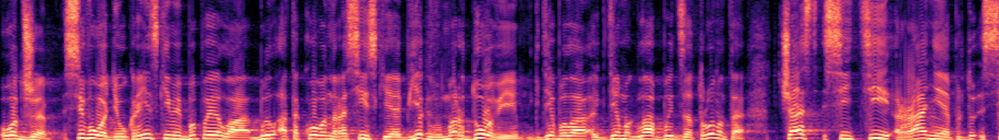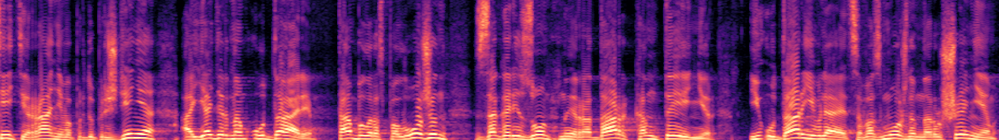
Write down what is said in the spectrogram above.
Отже, сегодня украинскими БПЛА был атакован российский объект в Мордовии, где, была, где могла быть затронута часть сети, ранее, сети раннего предупреждения о ядерном ударе. Там был расположен загоризонтный радар-контейнер. И удар является возможным нарушением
